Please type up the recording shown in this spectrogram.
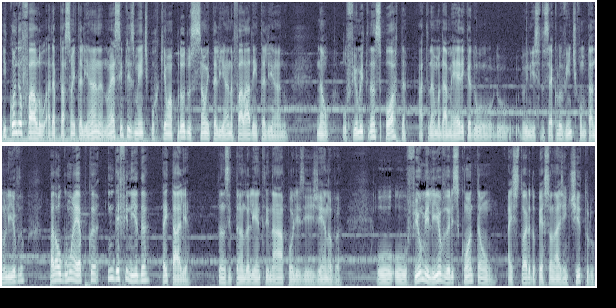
E quando eu falo adaptação italiana, não é simplesmente porque é uma produção italiana falada em italiano. Não, o filme transporta a trama da América do, do, do início do século XX, como está no livro, para alguma época indefinida da Itália, transitando ali entre Nápoles e Gênova. O, o filme e livro eles contam a história do personagem título,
